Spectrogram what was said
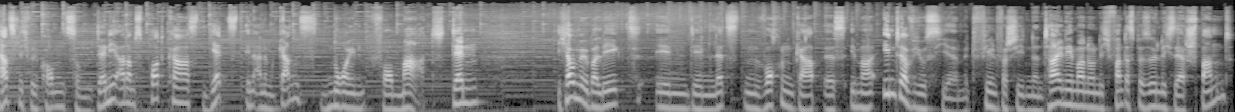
Herzlich willkommen zum Danny Adams Podcast, jetzt in einem ganz neuen Format. Denn ich habe mir überlegt, in den letzten Wochen gab es immer Interviews hier mit vielen verschiedenen Teilnehmern und ich fand das persönlich sehr spannend.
